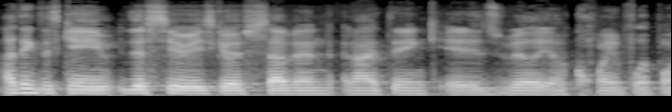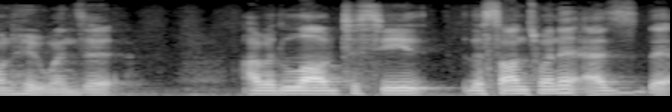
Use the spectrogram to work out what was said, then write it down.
I think this game, this series goes seven, and I think it is really a coin flip on who wins it. I would love to see the Suns win it, as they,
